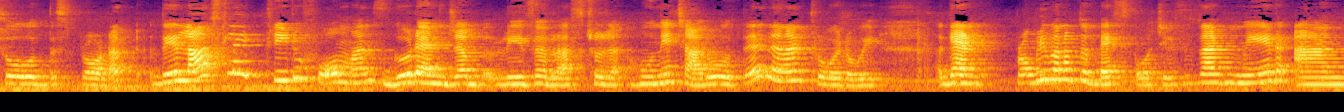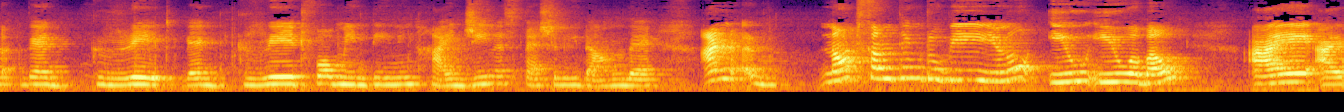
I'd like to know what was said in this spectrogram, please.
so this product they last like three to four months good. And jab razor rust ho hone chalu hote then I throw it away. Again probably one of the best purchases I've made. And they're great. They're great for maintaining hygiene especially down there. And not something to be you know ew ew about I I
